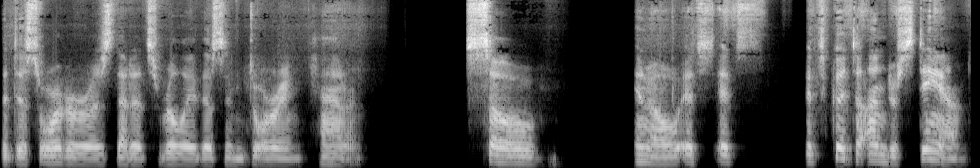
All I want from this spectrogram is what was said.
The disorder is that it's really this enduring pattern. So, you know, it's, it's, it's good to understand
